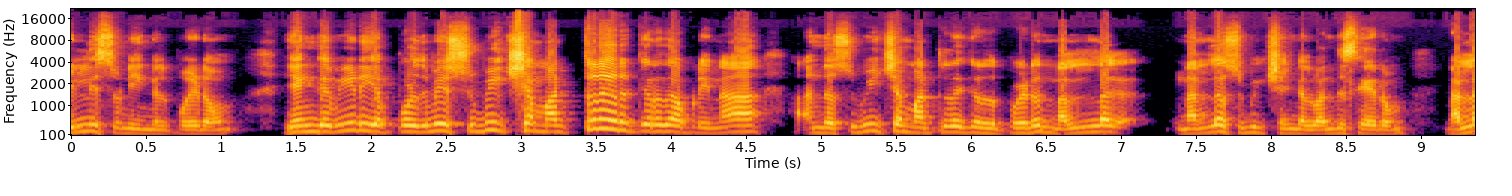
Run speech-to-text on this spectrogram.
பில்லி சுனியங்கள் போயிடும். எங்க வீடு எப்பொழுதுமே சுபீட்சமற்று இருக்கிறது அப்படின்னா அந்த சுபீட்சமற்று இருக்கிறது போயிடும். நல்ல நல்ல சுபிக்ஷங்கள் வந்து சேரும். நல்ல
